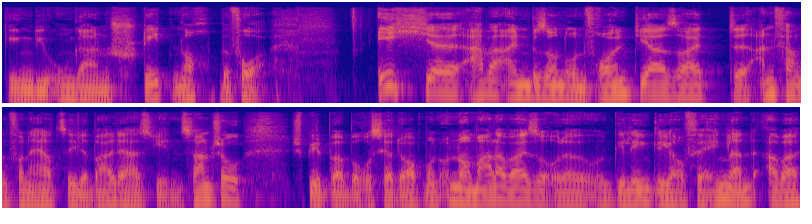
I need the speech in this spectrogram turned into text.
gegen die Ungarn steht noch bevor. Ich äh, habe einen besonderen Freund ja seit äh, Anfang von Herz, Seele, Ball, der heißt Jeden Sancho, spielt bei Borussia Dortmund und normalerweise oder gelegentlich auch für England, aber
